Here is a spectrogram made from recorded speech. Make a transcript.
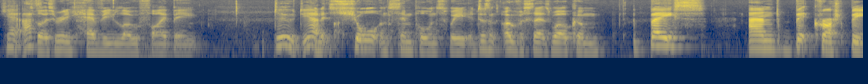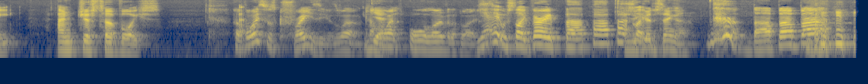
Yeah, It's that's got this really heavy lo-fi beat, dude. Yeah, and it's short and simple and sweet. It doesn't overstay its welcome. bass and bit crushed beat and just her voice. Her uh, voice was crazy as well. Kind of Yeah. went all over the place. Yeah, it was like very ba ba ba. She's like- a good singer. ba ba ba.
